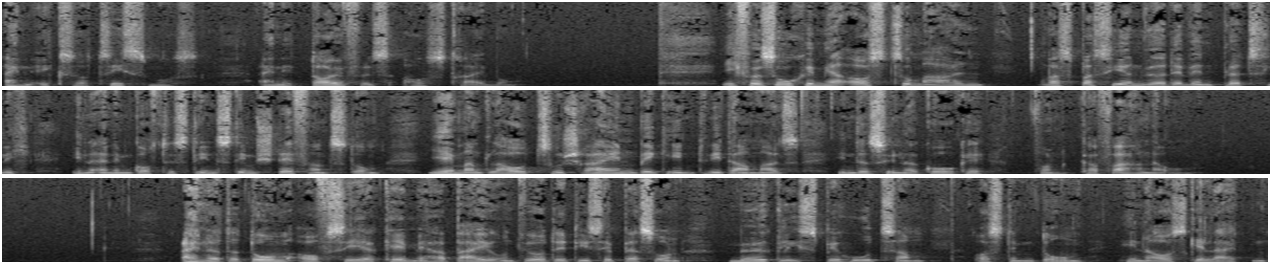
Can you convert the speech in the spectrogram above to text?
Ein Exorzismus, eine Teufelsaustreibung. Ich versuche mir auszumalen, was passieren würde, wenn plötzlich in einem Gottesdienst im Stephansdom jemand laut zu schreien beginnt, wie damals in der Synagoge von Kapharnaum. Einer der Domaufseher käme herbei und würde diese Person möglichst behutsam aus dem Dom hinausgeleiten.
